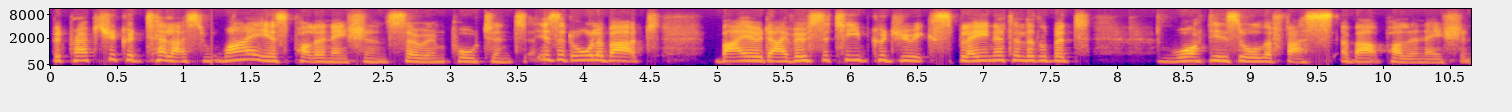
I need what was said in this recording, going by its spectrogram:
but perhaps you could tell us why is pollination so important? Is it all about biodiversity? Could you explain it a little bit? What is all the fuss about pollination?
